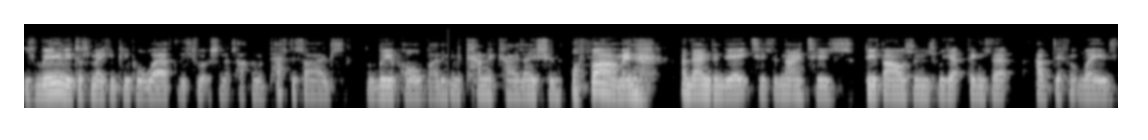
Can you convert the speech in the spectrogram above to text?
is really just making people aware of the destruction that's happened with pesticides and Leopold by the mechanicization of farming And then in the 80s, the 90s, 2000s, we get things that have different waves.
